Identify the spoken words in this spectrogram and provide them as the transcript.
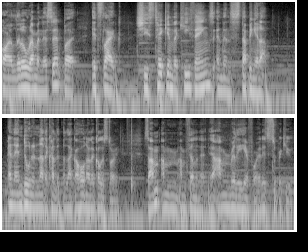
are a little reminiscent, but it's like she's taking the key things and then stepping it up, and then doing another color, like a whole nother color story. So I'm I'm I'm feeling it. Yeah, I'm really here for it. It's super cute,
